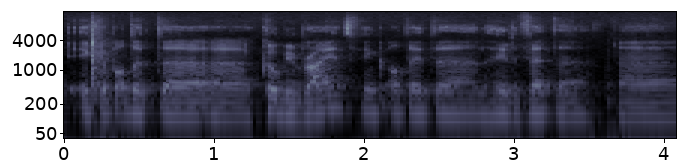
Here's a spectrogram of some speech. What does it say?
ik heb altijd eh, eh, Kobe Bryant, vind ik altijd eh, een hele vette. eh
